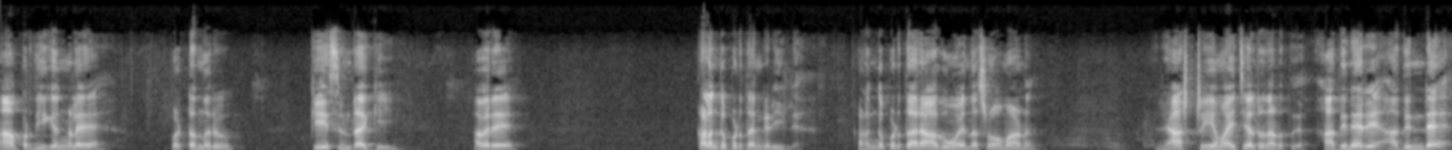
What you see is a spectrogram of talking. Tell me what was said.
ആ പ്രതീകങ്ങളെ പെട്ടെന്നൊരു കേസുണ്ടാക്കി അവരെ കളങ്കപ്പെടുത്താൻ കഴിയില്ല. കളങ്കപ്പെടുത്താനാകുമോ എന്ന ശ്രമമാണ് രാഷ്ട്രീയമായി ചിലർ നടത്തുക. അതിനെതിരെ അതിന്റെ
